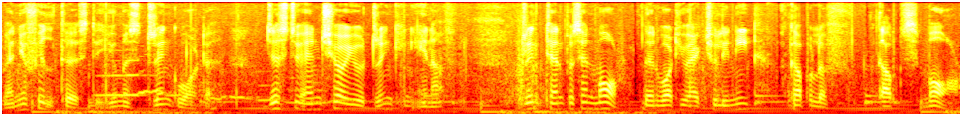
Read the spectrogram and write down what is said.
When you feel thirsty, you must drink water just to ensure you're drinking enough. Drink ten percent more than what you actually need, a couple of cups more,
